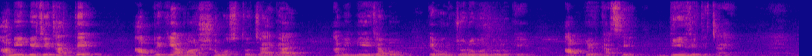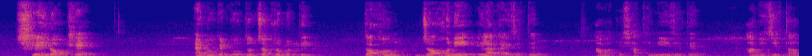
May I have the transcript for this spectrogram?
আমি বেঁচে থাকতে আপনাকে আমার সমস্ত জায়গায় আমি নিয়ে যাব এবং জনগণগুলোকে আপনার কাছে দিয়ে যেতে চাই। সেই লক্ষ্যে অ্যাডভোকেট গৌতম চক্রবর্তী তখন যখনই এলাকায় যেতেন, আমাকে সাথে নিয়ে যেতেন, আমি যেতাম।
